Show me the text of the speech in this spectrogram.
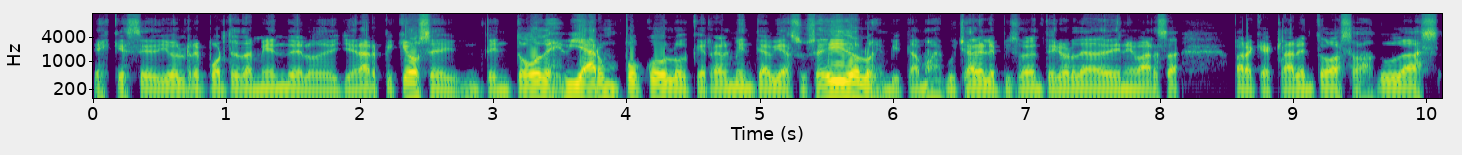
es que se dio el reporte también de lo de Gerard Piqué, o se intentó desviar un poco lo que realmente había sucedido. Los invitamos a escuchar el episodio anterior de ADN Barça para que aclaren todas esas dudas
